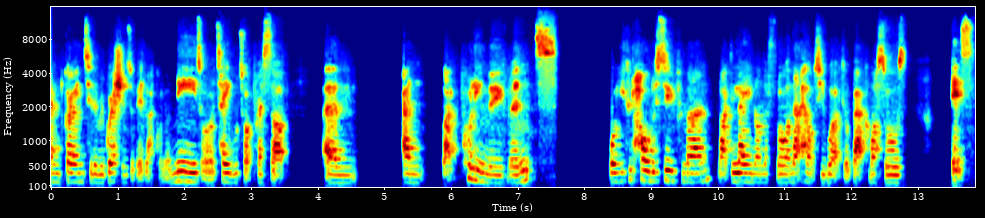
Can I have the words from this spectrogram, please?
and going to the regressions of it, like on your knees or a tabletop press up, um, and like pulling movements. Well, you could hold a Superman, like laying on the floor, and that helps you work your back muscles. It's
